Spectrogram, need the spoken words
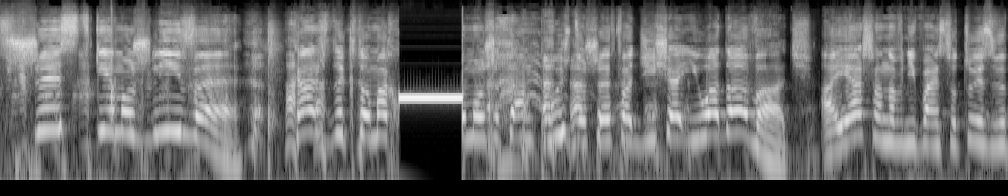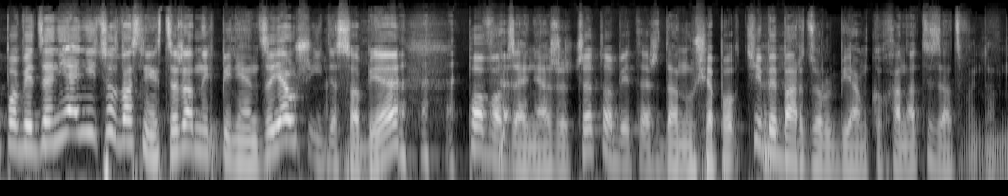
Wszystkie możliwe. Każdy, kto ma ch... może tam pójść do szefa dzisiaj i ładować. A ja, szanowni państwo, tu jest wypowiedzenie, ja nic od was nie chcę, żadnych pieniędzy, ja już idę sobie. Powodzenia życzę, tobie też, Danusia, ciebie bardzo lubiłam, kochana, ty zadzwoń do mnie.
